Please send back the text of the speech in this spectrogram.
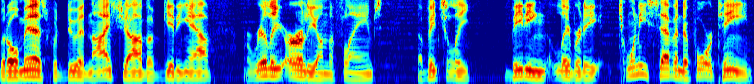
But Ole Miss would do a nice job of getting out really early on the Flames, eventually beating Liberty 27 to 14,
